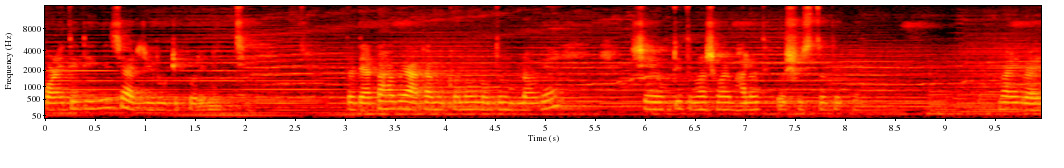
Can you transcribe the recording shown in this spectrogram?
কড়াইতে দিয়ে দিয়েছি আর যে রুটি করে নিচ্ছি। তো দেখা হবে আগামী কোনো নতুন ব্লগে সে অবধি তোমরা সবাই ভালো থেকো, সুস্থ থেকো। বাই বাই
